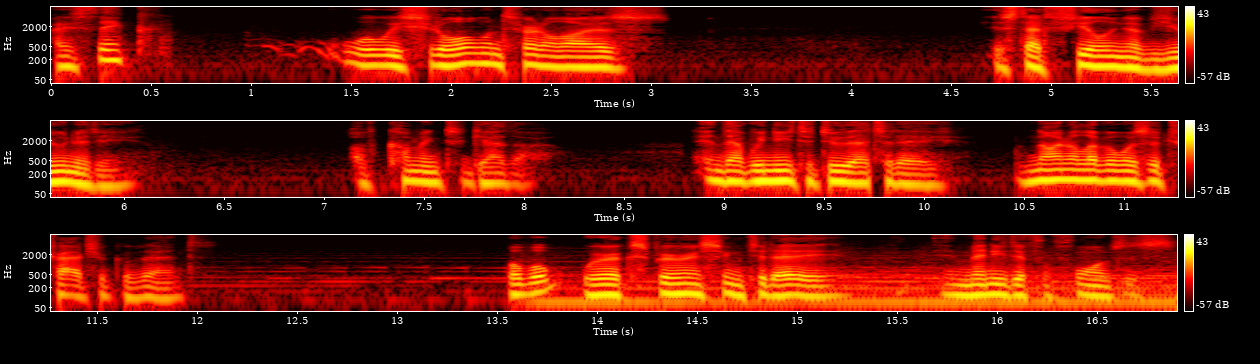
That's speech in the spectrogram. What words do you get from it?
I think what we should all internalize is that feeling of unity, of coming together, and that we need to do that today. 9 11 was a tragic event. But what we're experiencing today in many different forms is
